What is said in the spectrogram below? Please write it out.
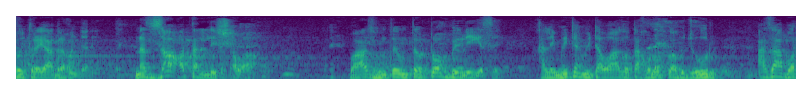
হইতরা ইয়াদ রাখন জানি। না যা তাল্লি সাওয়া ওয়াজ শুনতে শুনতে টক বেরিয়ে গেছে। খালি মিঠা মিঠা ওয়াজ ওটা কোৱা হুজুর আজাবর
